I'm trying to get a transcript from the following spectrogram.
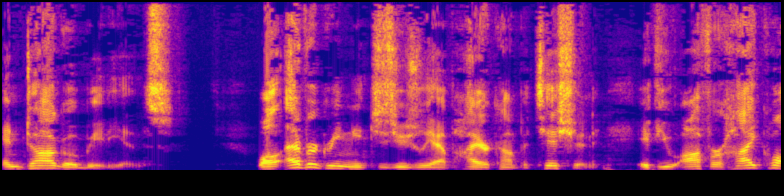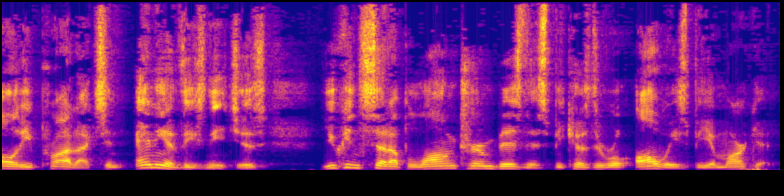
and dog obedience. While evergreen niches usually have higher competition, if you offer high quality products in any of these niches, you can set up long-term business because there will always be a market.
